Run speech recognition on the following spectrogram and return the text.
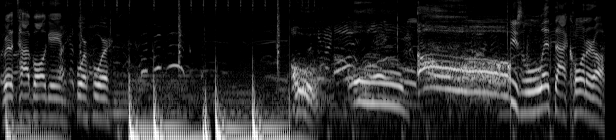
We're at a tie ball game, 4-4. Oh. Oh. Oh. He just lit that corner up.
